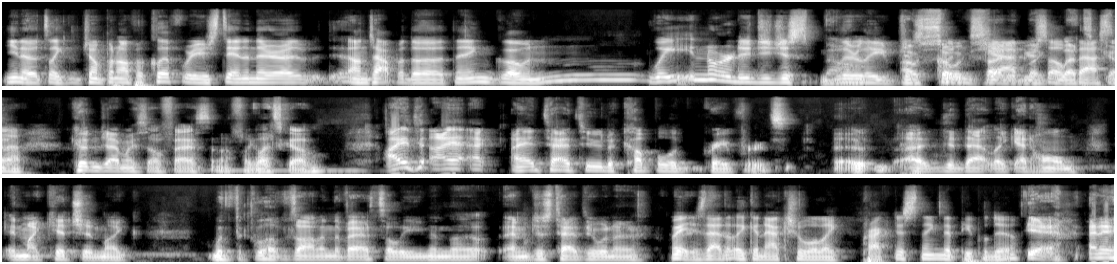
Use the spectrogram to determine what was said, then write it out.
you know, it's like jumping off a cliff where you're standing there on top of the thing, going mm, waiting, or did you just No, literally just I was so couldn't excited, jab yourself let's fast go. enough? couldn't jab myself fast enough. Like, let's go. I had, I I- I had tattooed a couple of grapefruits. Uh, I did that like at home in my kitchen, like with the gloves on and the Vaseline and the and just tattooing a Wait, is that like an actual like practice thing that people do? yeah. And it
